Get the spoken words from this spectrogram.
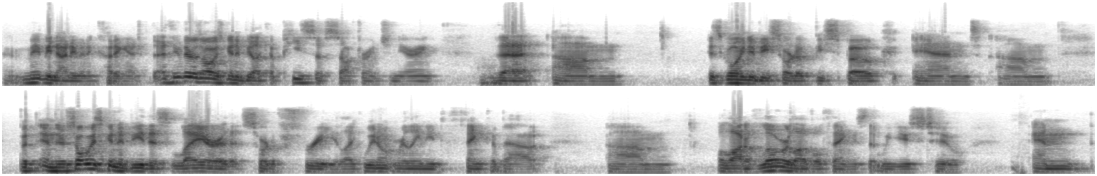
maybe not even a cutting edge, I think there's always going to be like a piece of software engineering that um, is going to be sort of bespoke and um, but and there's always going to be this layer that's sort of free like we don't really need to think about um, a lot of lower level things that we used to. And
